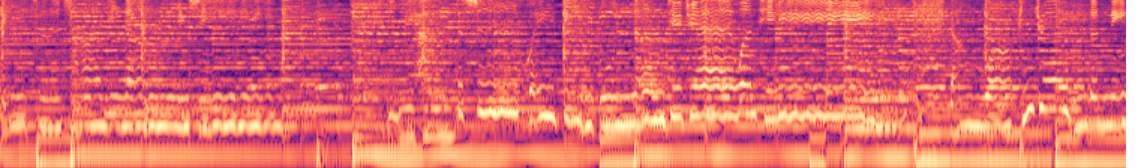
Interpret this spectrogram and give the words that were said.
彼此差异能隐形，遗憾的是回避不能解决问题。当我疲倦的凝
